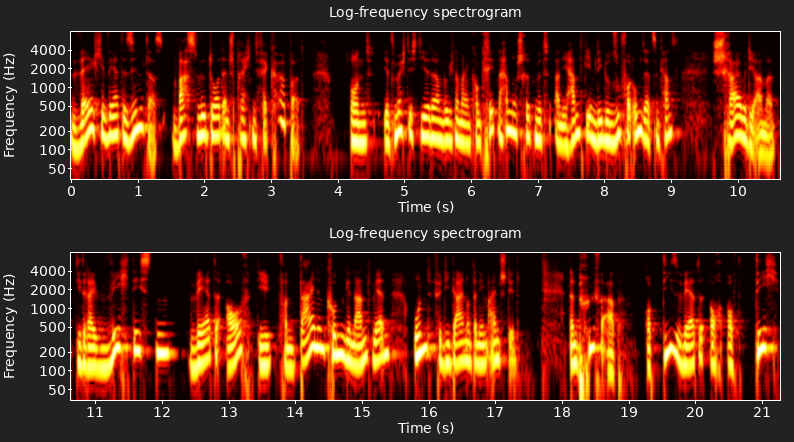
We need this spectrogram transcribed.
welche Werte sind das? Was wird dort entsprechend verkörpert? Und jetzt möchte ich dir da wirklich nochmal einen konkreten Handlungsschritt mit an die Hand geben, die du sofort umsetzen kannst. Schreibe dir einmal die drei wichtigsten Werte auf, die von deinen Kunden genannt werden und für die dein Unternehmen einsteht. Dann prüfe ab, ob diese Werte auch auf dich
